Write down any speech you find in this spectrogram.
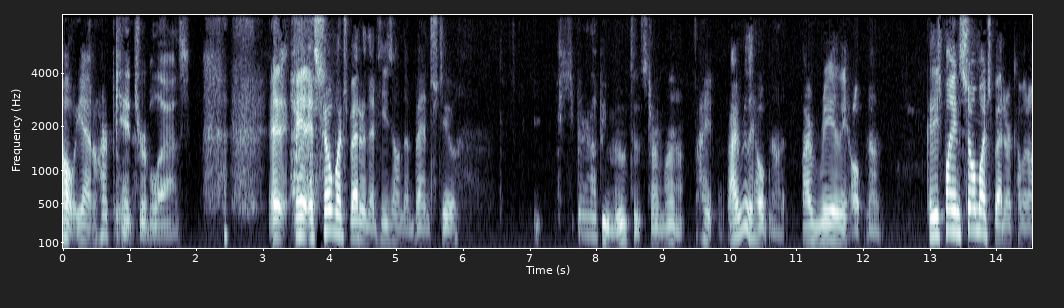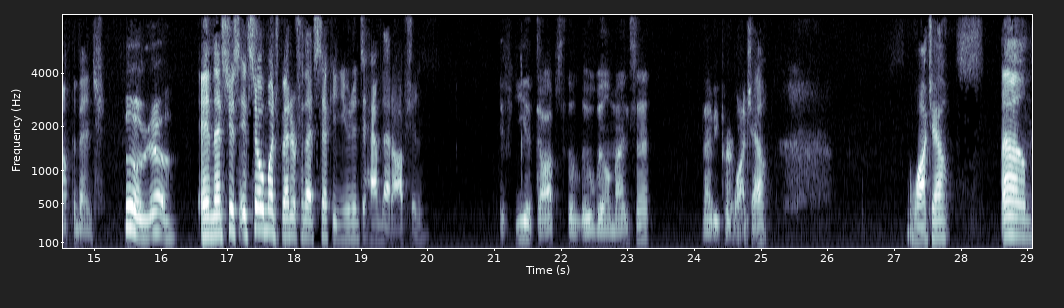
oh yeah, in a heartbeat. Can't dribble ass. And, man, it's so much better that he's on the bench too. He better not be moved to the starting lineup. I I really hope not. I really hope not. Because he's playing so much better coming off the bench. Oh yeah. And that's just it's so much better for that second unit to have that option. If he adopts the Lou Will mindset, that'd be perfect. Watch out. Watch out. Um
